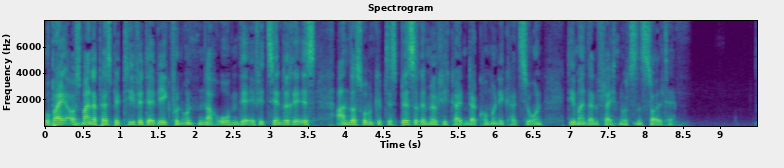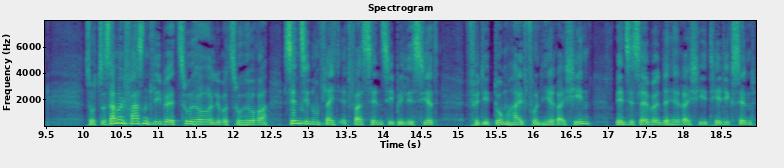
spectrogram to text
Wobei aus meiner Perspektive der Weg von unten nach oben der effizientere ist. Andersrum gibt es bessere Möglichkeiten der Kommunikation, die man dann vielleicht nutzen sollte. So zusammenfassend, liebe Zuhörerinnen, liebe Zuhörer, sind Sie nun vielleicht etwas sensibilisiert für die Dummheit von Hierarchien? Wenn Sie selber in der Hierarchie tätig sind,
